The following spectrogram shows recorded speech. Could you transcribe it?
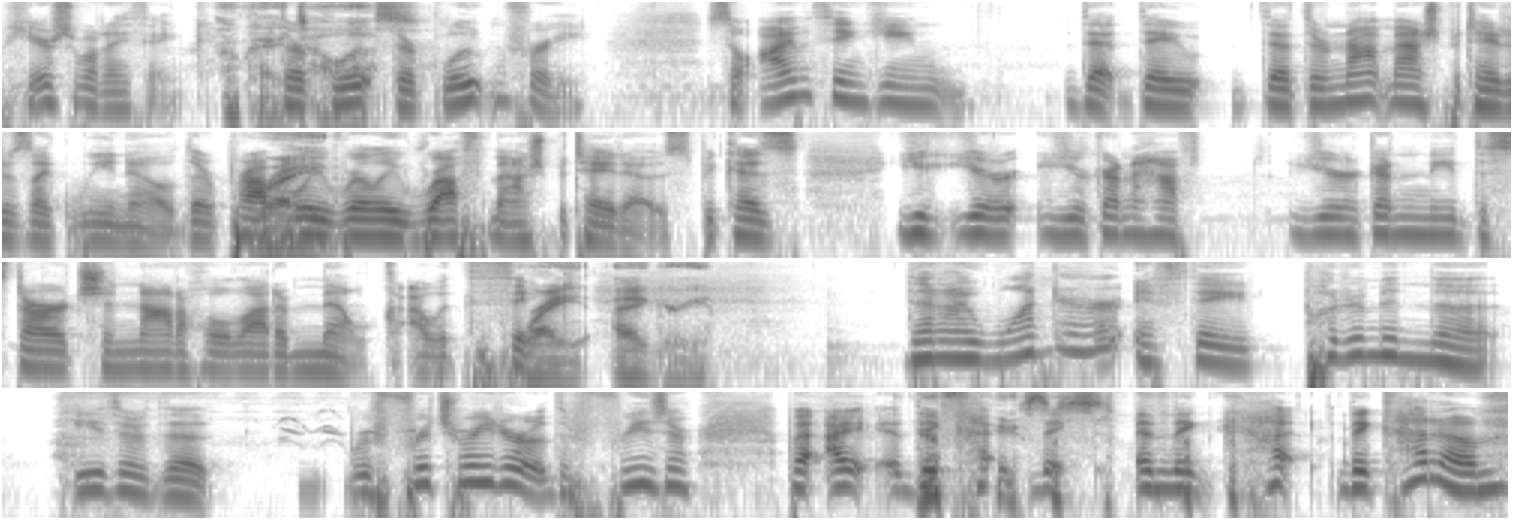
here's what I think. Okay, they're us. they're gluten free. So I'm thinking that they that they're not mashed potatoes like we know. They're probably Right. really rough mashed potatoes because you you're you're gonna have you're gonna need the starch and not a whole lot of milk. I would think. Right. I agree. Then I wonder if they put them in the either the refrigerator or the freezer. But I they Your cut they, is and they cut they cut them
